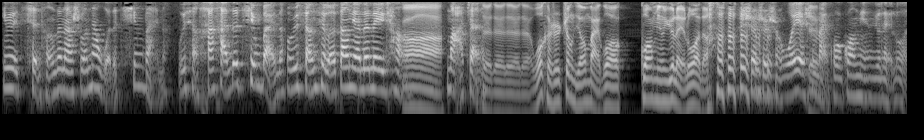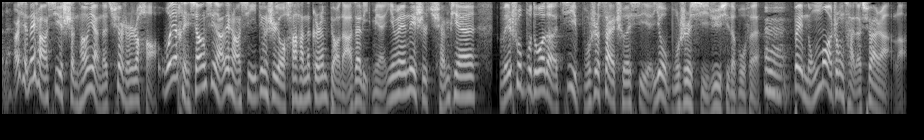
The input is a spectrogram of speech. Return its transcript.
因为沈腾在那说：“那我的清白呢？”我就想韩寒的清白呢？我就想起了当年的那一场啊骂战。对对对对，我可是正经买过。光明与磊落的，是是是，我也是买过光明与磊落的。而且那场戏沈腾演的确实是好，我也很相信啊，那场戏一定是有韩寒的个人表达在里面，因为那是全片为数不多的既不是赛车戏又不是喜剧戏的部分，嗯，被浓墨重彩的渲染了，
